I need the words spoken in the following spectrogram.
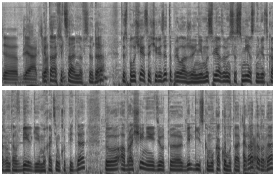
э, для активации. Это официально все, да? да? То есть, получается, через это приложение мы связываемся с местными, скажем, там в Бельгии мы хотим купить, да? То обращение идет э, к бельгийскому какому-то оператору, оператору.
